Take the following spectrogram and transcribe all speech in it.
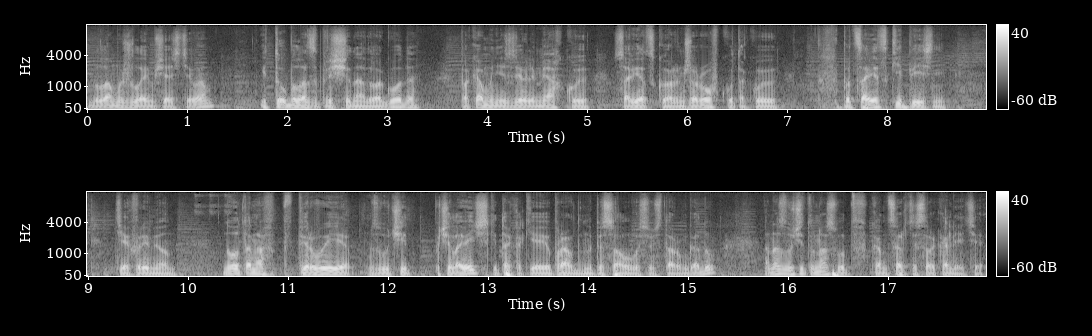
была «Мы желаем счастья вам». И то была запрещена два года, пока мы не сделали мягкую советскую аранжировку, такую под советские песни тех времен. Ну вот она впервые звучит по-человечески, так как я ее, правда, написал в 82 году. Она звучит у нас вот в концерте 40-летия.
